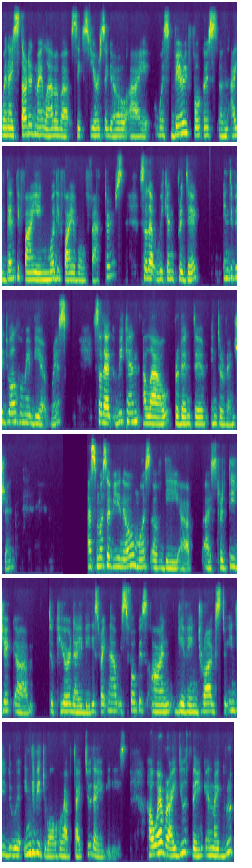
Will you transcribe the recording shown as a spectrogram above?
when I started my lab about six years ago, I was very focused on identifying modifiable factors so that we can predict individual who may be at risk so that we can allow preventive intervention. As most of you know, most of the uh, uh, strategic um, to cure diabetes right now is focused on giving drugs to individual, individual who have type 2 diabetes. However, I do think, and my group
